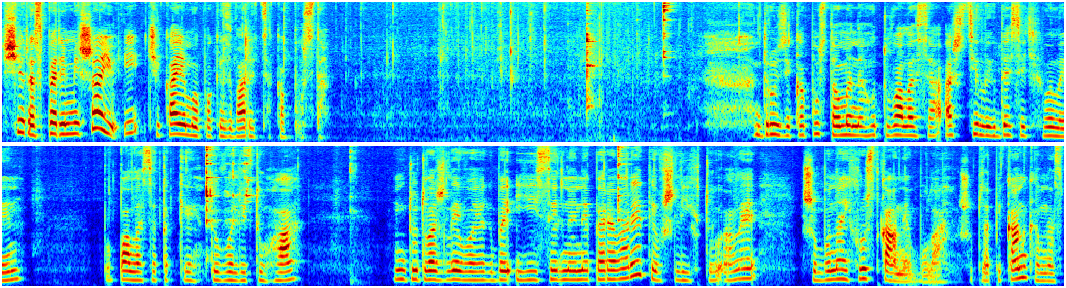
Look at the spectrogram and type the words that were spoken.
Ще раз перемішаю і чекаємо, поки звариться капуста. Друзі, капуста у мене готувалася аж цілих 10 хвилин. Попалася таки доволі туга. Ну, Тут важливо, якби її сильно не переварити в шліхту, але щоб вона й хрустка не була, щоб запіканка в нас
